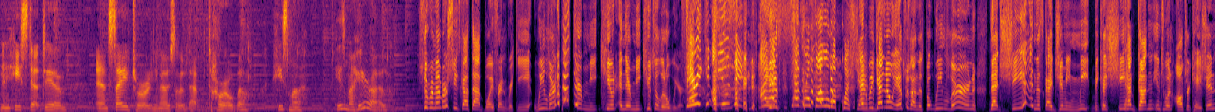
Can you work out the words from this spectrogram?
And he stepped in and saved her, you know, so that to her, well, he's my he's my hero. So remember, she's got that boyfriend Ricky. We learn about their meet cute, and their meet cute's a little weird. very confusing. I have several follow up questions. And we get no answers on this, but we learn that she and this guy Jimmy meet because she had gotten into an altercation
